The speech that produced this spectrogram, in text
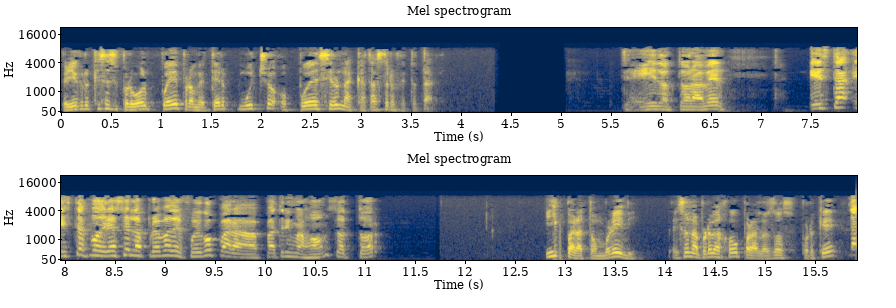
Pero yo creo que ese Super Bowl puede prometer mucho o puede ser una catástrofe total. Sí, doctor, a ver. ¿Esta, esta podría ser la prueba de fuego para Patrick Mahomes, doctor? y para Tom Brady. Es una prueba de juego para los dos. ¿Por qué? No,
